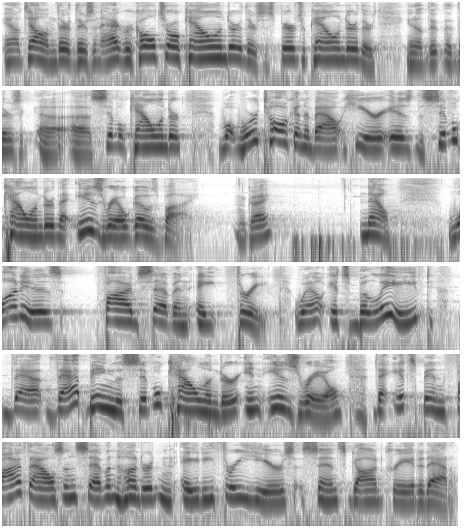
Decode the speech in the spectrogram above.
And I'll tell them there, there's an agricultural calendar, there's a spiritual calendar, there's you know there, there's a, a, civil calendar. What we're talking about here is the civil calendar that Israel goes by. Okay, now what is 5783? Well, it's believed that that being the civil calendar in Israel, that it's been 5,783 years since God created Adam.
